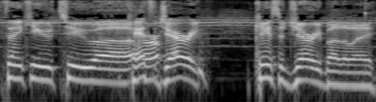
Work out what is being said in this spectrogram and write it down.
Thank you to uh, Cancer Earl- Jerry. Cancer Jerry, by the way.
